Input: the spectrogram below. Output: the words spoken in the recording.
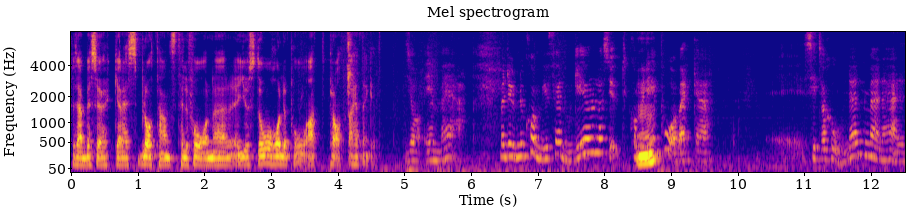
säga, besökares blåtandstelefoner just då håller på att prata helt enkelt. Jag är med. Men du, nu kommer ju 5G att rullas ut. Kommer mm. det påverka situationen med det här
